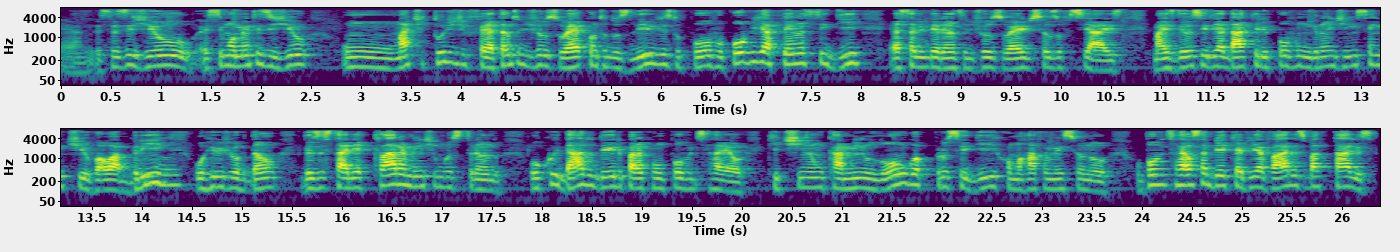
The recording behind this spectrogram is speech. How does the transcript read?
É, esse exigiu, esse momento exigiu um, uma atitude de fé, tanto de Josué quanto dos líderes do povo. O povo ia apenas seguir essa liderança de Josué e de seus oficiais, mas Deus iria dar àquele povo um grande incentivo. Ao abrir uhum. o Rio Jordão, Deus estaria claramente mostrando o cuidado dele para com o povo de Israel, que tinha um caminho longo a prosseguir, como a Rafa mencionou. O povo de Israel sabia que havia várias batalhas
